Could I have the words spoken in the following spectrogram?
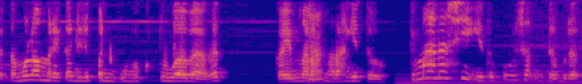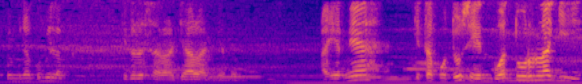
Ketemulah mereka di depan gubuk tua banget. Kayak marah-marah gitu. Gimana sih gitu? Kok bisa? Udah- Pembina aku bilang, kita udah salah jalan gitu akhirnya kita putusin buat turun lagi.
